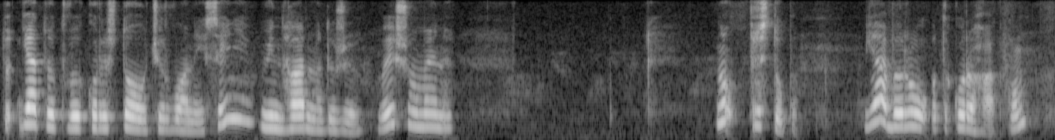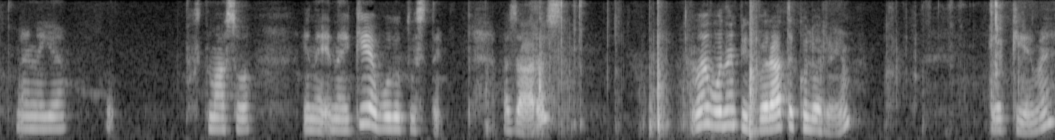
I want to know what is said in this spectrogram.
Ту- Я тут використовував червоний і синій, він гарно дуже вийшов у мене. Ну, приступимо. Я беру отаку рогатку, в мене є пластмасова, і на, на якій я буду плести. А зараз ми будемо підбирати кольори, якими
